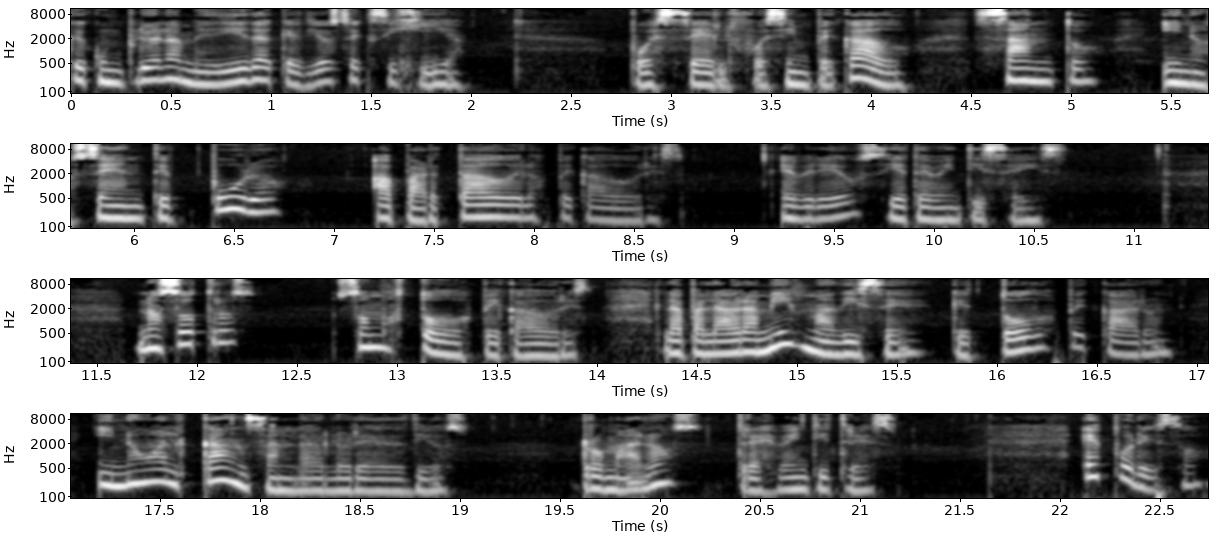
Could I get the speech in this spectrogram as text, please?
que cumplió la medida que Dios exigía, pues Él fue sin pecado, santo, inocente, puro, apartado de los pecadores. Hebreos 7:26. Nosotros somos todos pecadores. La palabra misma dice que todos pecaron y no alcanzan la gloria de Dios. Romanos 3:23. Es por eso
